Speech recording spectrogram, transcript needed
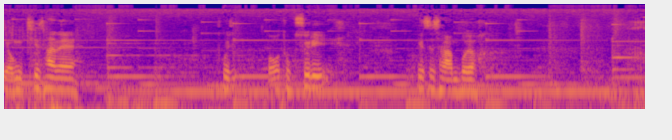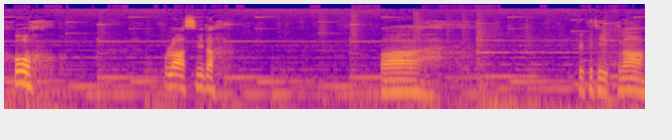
영치산에 도시, 어, 독수리 여기서 잘 안 보여. 오 올라왔습니다. 와 이렇게 돼 있구나.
